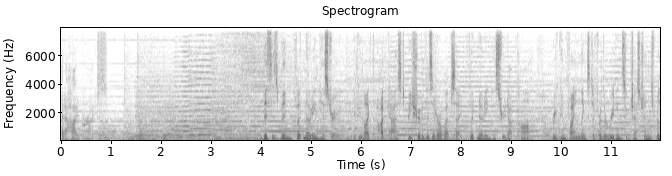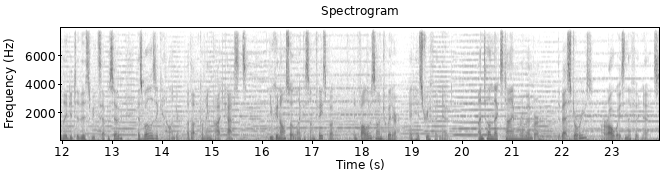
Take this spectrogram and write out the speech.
at a high price. This has been Footnoting History. If you like the podcast, be sure to visit our website, footnotinghistory.com, where you can find links to further reading suggestions related to this week's episode, as well as a calendar of upcoming podcasts. You can also like us on Facebook and follow us on Twitter at History Footnote. Until next time, remember the best stories are always in the footnotes.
